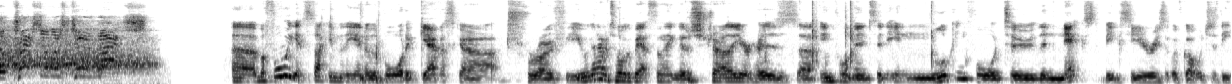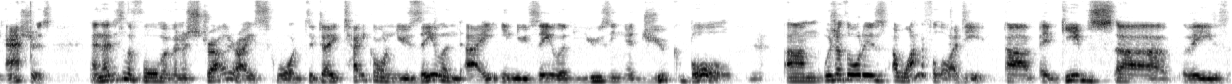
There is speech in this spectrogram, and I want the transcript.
The pressure was too much! Uh, before we get stuck into the end of the border Gavaskar Trophy, we're going to have a talk about something that Australia has uh, implemented in looking forward to the next big series that we've got, which is the Ashes. And that is in the form of an Australia A squad to take on New Zealand A in New Zealand using a Duke ball, um, which I thought is a wonderful idea. Um, it gives uh, these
